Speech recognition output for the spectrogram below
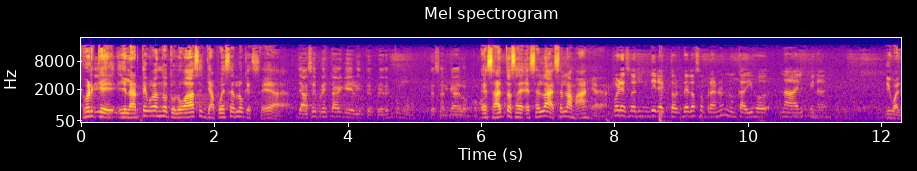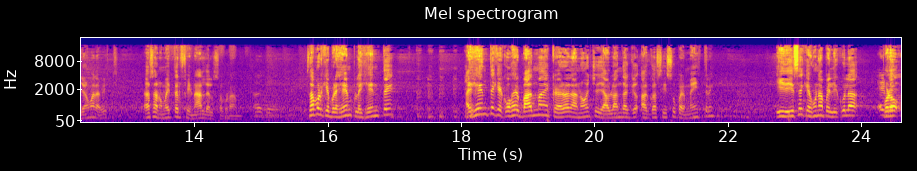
Porque Sí, sí. el arte cuando tú lo haces ya puede ser lo que sea. Ya se presta a que lo interpretes como te salga de los cojones. Exacto, o sea, esa, es la, esa es la magia. por eso el director de Los Sopranos nunca dijo nada del final. Igual yo no me la he visto. O sea, no me he visto el final de Los Sopranos. Ok. O sea, porque por ejemplo, hay gente. Hay gente que coge Batman el Caballero de la Noche y hablando algo, algo así super mainstream. Y dice que es una película El pro, me-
